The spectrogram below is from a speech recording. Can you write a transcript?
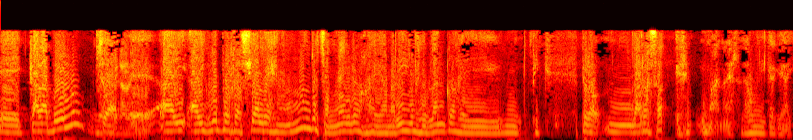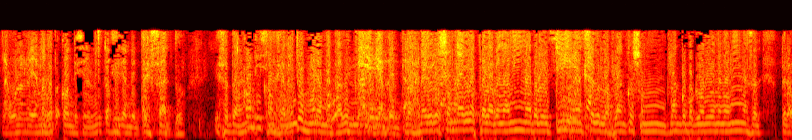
Eh, cada pueblo, o sea, eh, hay, hay grupos raciales en el mundo, están negros, hay amarillos, hay blancos, hay, en fin. pero mm, la raza es humana, es la única que hay. Algunos lo llaman condicionamientos medioambientales. Exacto, exactamente. Condicionamientos medioambientales. Los negros son negros por la melanina, por el Sí, clima, etcétera. los blancos son blancos porque no tienen melanina, etcétera. pero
